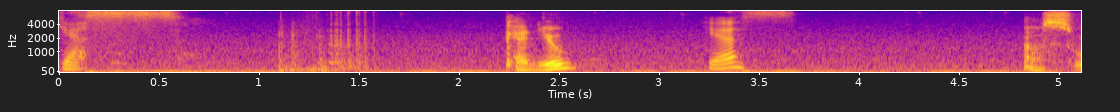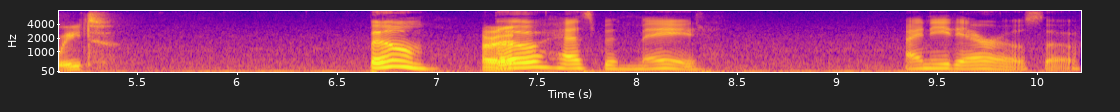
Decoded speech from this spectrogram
Yes. Can you? Yes. Oh, sweet. Boom. All right. Bow has been made. I need arrows though.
